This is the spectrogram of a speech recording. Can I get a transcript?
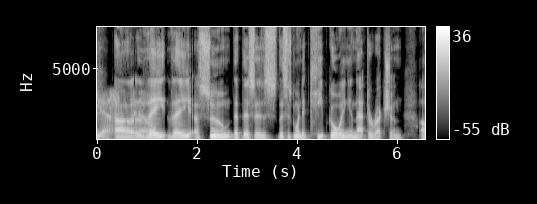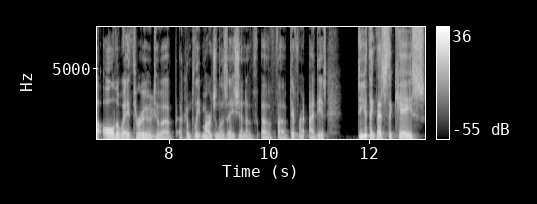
yes, uh, they they assume that this is this is going to keep going in that direction uh, all the way through mm-hmm. to a, a, complete marginalization of of uh, different ideas. Do you think that's the case?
